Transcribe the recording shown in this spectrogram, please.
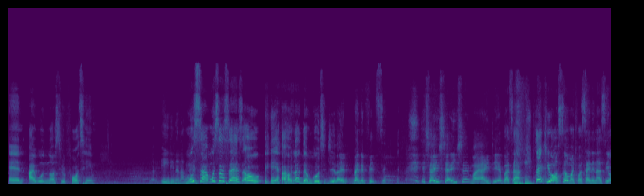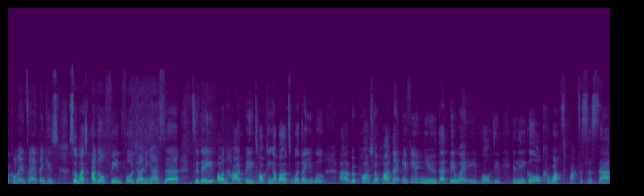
and I will not report him. Aiding and Musa, Musa says, oh, yeah, I'll let them go to jail. I benefits you share, you share, you share my idea. But uh, thank you all so much for sending us your comments. Uh, thank you so much, Adolphine, for joining us uh, today on Heart Bay, talking about whether you will uh, report your partner if you knew that they were involved in illegal or corrupt practices, uh,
